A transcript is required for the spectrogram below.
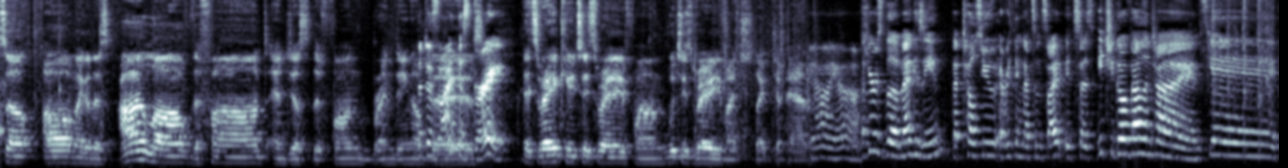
So, oh my goodness, I love the font and just the fun branding of The design this. is great. It's very cute. It's very fun, which is very much like Japan. Yeah, yeah. Here's the magazine that tells you everything that's inside. It says Ichigo Valentine's. Yay!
